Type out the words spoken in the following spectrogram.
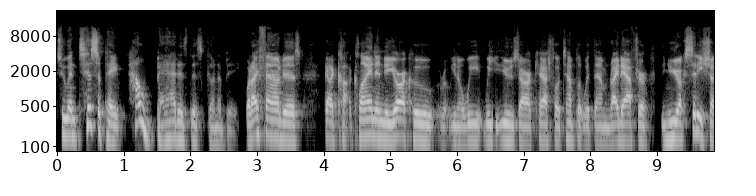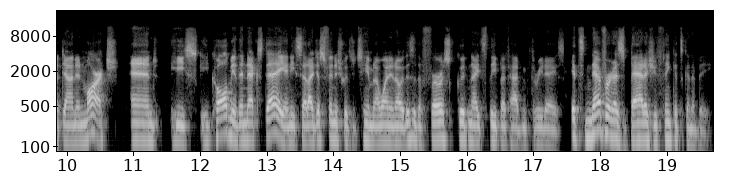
to anticipate how bad is this going to be. What I found is got a client in New York who you know we we used our cash flow template with them right after the New York City shut down in March and he he called me the next day and he said I just finished with your team and I want to know this is the first good night's sleep I've had in 3 days. It's never as bad as you think it's going to be.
